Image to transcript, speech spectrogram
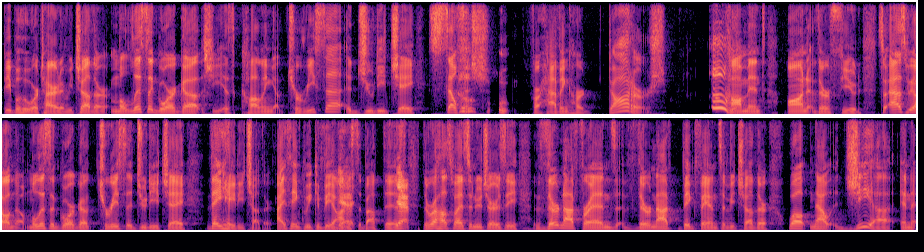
people who are tired of each other. Melissa Gorga, she is calling Teresa Giudice selfish for having her daughters comment on their feud. So as we all know, Melissa Gorga, Teresa Giudice, they hate each other. I think we can be honest about this. Yeah. The Real Housewives of New Jersey, they're not friends. They're not big fans of each other. Well, now Gia and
